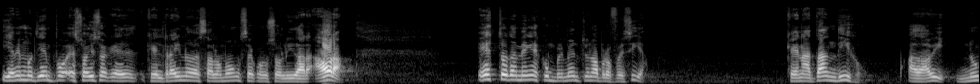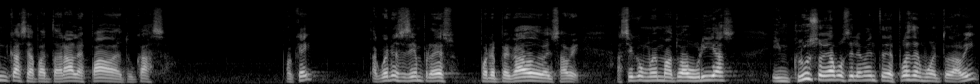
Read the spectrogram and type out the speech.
Y al mismo tiempo eso hizo que, el reino de Salomón se consolidara. Ahora, esto también es cumplimiento de una profecía que Natán dijo a David, nunca se apartará la espada de tu casa. ¿Ok? Acuérdense siempre de eso, por el pecado de Belsabé. Así como él mató a Urias, incluso ya posiblemente después de muerto David,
